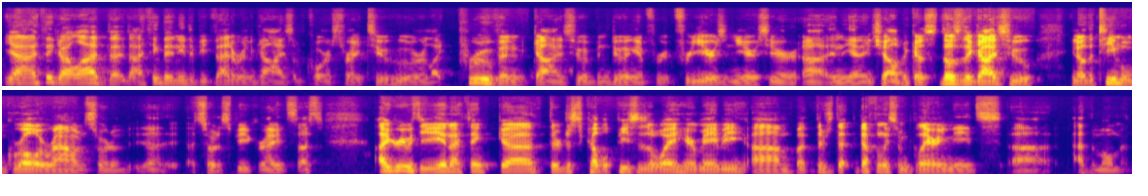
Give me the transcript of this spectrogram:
Yeah, I think I'll add that I think they need to be veteran guys, of course, right? Too, who are like proven guys who have been doing it for, for years and years here uh, in the NHL, because those are the guys who, you know, the team will grow around, sort of, uh, so to speak, right? So that's, I agree with you, Ian. I think uh, they're just a couple pieces away here, maybe, um, but there's de- definitely some glaring needs uh, at the moment.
